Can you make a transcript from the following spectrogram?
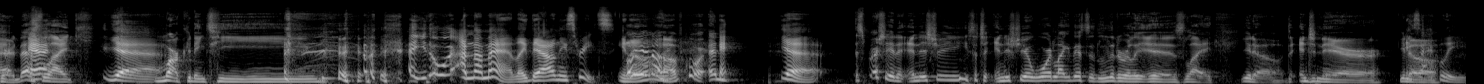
record. That's and- like yeah. marketing team. Hey, you know what? I'm not mad. Like they're out in these streets. You oh, know. you know, of course. And Yeah. especially in an industry, such an industry award like this, it literally is like, you know, the engineer, you know. Exactly.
